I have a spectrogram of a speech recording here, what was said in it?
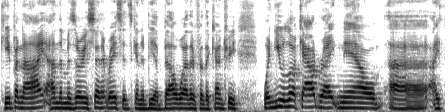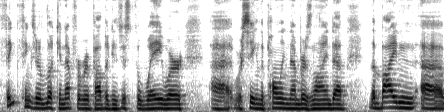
Keep an eye on the Missouri Senate race. It's going to be a bellwether for the country. When you look out right now, uh, I think things are looking up for Republicans. Just the way we're uh, we're seeing the polling numbers lined up. The Biden uh,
